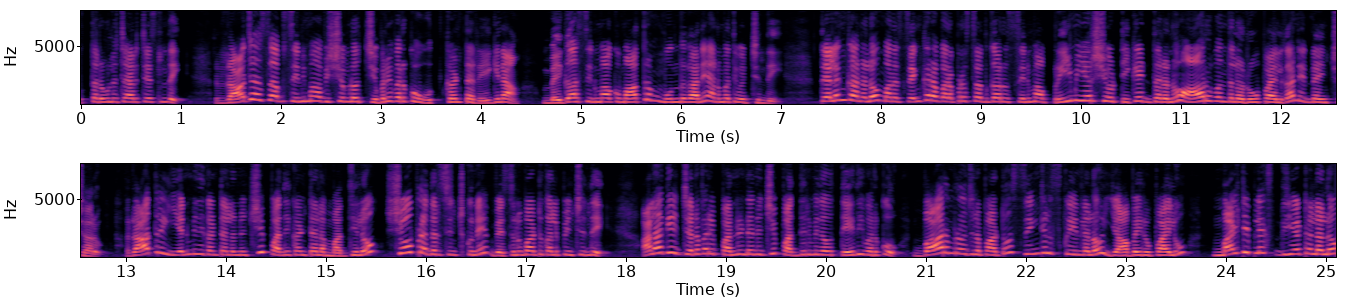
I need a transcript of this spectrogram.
ఉత్తర్వులు జారీ చేసింది. రాజాసాబ్ సినిమా విషయంలో చివరి వరకు ఉత్కంఠ రేగినా మెగా సినిమాకు మాత్రం ముందుగానే అనుమతి వచ్చింది. తెలంగాణలో మన శంకర వరప్రసాద్ గారు సినిమా ప్రీమియర్ షో టికెట్ ధరను ఆరు వందల రూపాయలుగా నిర్ణయించారు. రాత్రి ఎనిమిది గంటల నుంచి పది గంటల మధ్యలో షో ప్రదర్శించుకునే వెసులుబాటు కల్పించింది. అలాగే జనవరి పన్నెండు నుంచి పద్దెనిమిదవ తేదీ వరకు వారం రోజుల పాటు సింగిల్ స్క్రీన్లలో యాభై రూపాయలు మల్టీప్లెక్స్ థియేటర్లలో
